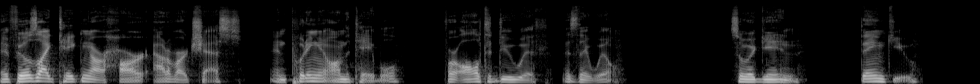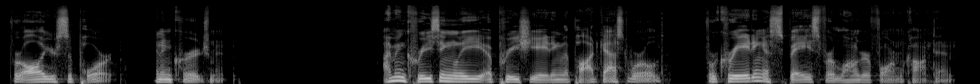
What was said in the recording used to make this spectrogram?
It feels like taking our heart out of our chest and putting it on the table for all to do with as they will. So, again, thank you for all your support and encouragement. I'm increasingly appreciating the podcast world for creating a space for longer form content.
